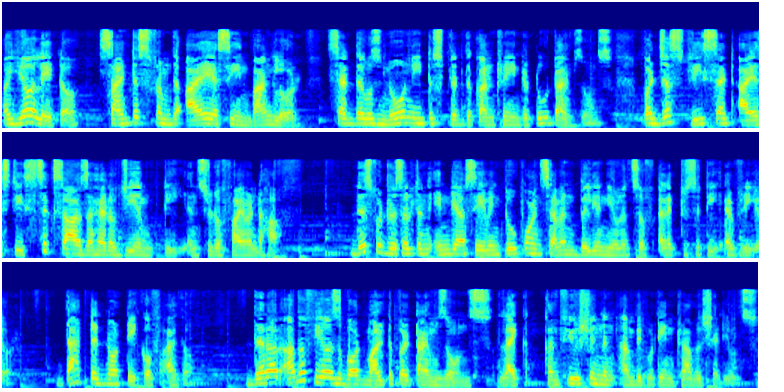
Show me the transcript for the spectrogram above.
A year later, scientists from the IISc in Bangalore said there was no need to split the country into two time zones, but just reset IST 6 hours ahead of GMT instead of 5.5. This would result in India saving 2.7 billion units of electricity every year. That did not take off either. There are other fears about multiple time zones, like confusion and ambiguity in travel schedules.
